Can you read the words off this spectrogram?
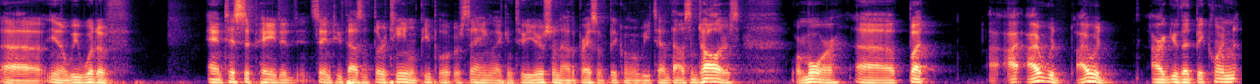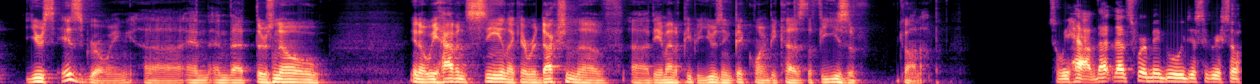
uh, you know we would have anticipated, say in 2013, when people were saying like in two years from now the price of Bitcoin will be ten thousand dollars or more. Uh, but I, I would I would argue that Bitcoin use is growing uh, and and that there's no you know we haven't seen like a reduction of uh, the amount of people using bitcoin because the fees have gone up. So we have. That that's where maybe we disagree. So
